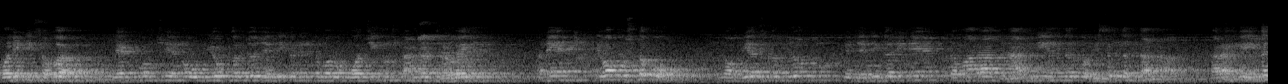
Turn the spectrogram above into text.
ક્વોલિટી સભર પ્લેટફોર્મ છે, એનો ઉપયોગ કરજો, જેથી કરીને તમારું કોચિંગનું સ્ટાન્ડર્ડ જળવાય. અને એવા પુસ્તકોનો અભ્યાસ કરજો તમારા જ્ઞાનની અંદર કોઈ વિસંગતતા ના કારણ કે એક જ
